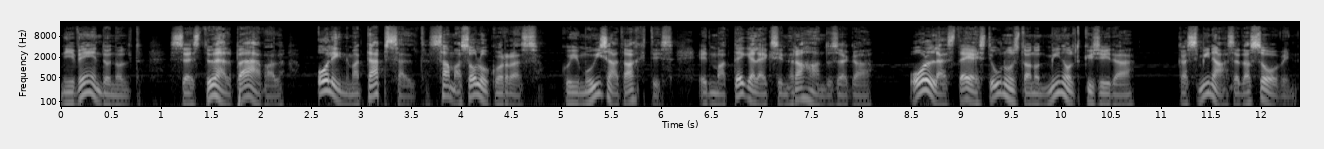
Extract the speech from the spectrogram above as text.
nii veendunult, sest ühel päeval olin ma täpselt samas olukorras, kui mu isa tahtis, et ma tegeleksin rahandusega, olles täiesti unustanud minult küsida kas mina seda soovin.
